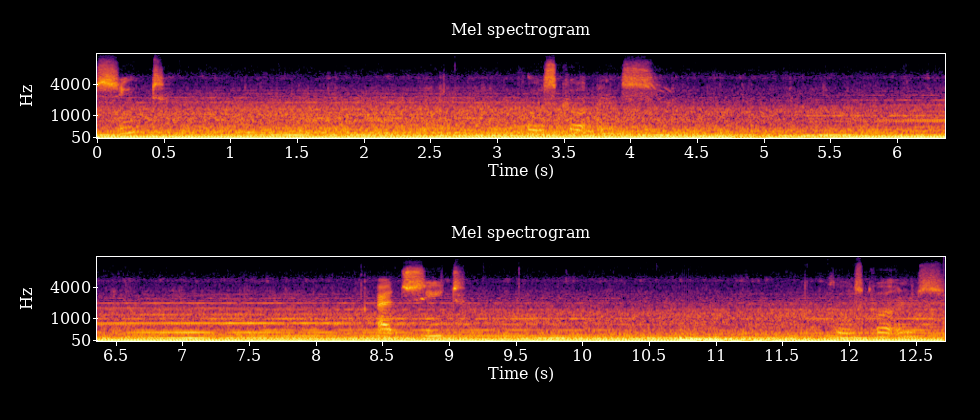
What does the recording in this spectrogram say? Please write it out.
Seat. Close curtains. Add seat. Close curtains.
